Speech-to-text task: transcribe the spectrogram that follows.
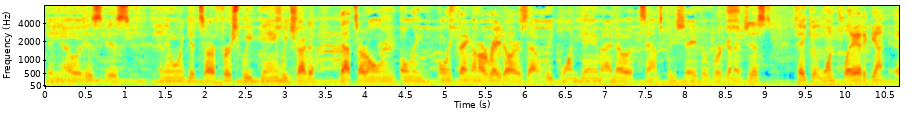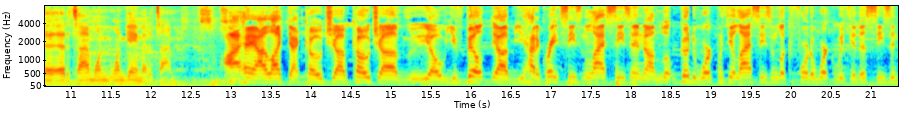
You know, is is and then when we get to our first week game, we try to. That's our only only only thing on our radar is that week one game. And I know it sounds cliche, but we're gonna just take it one play at a at a time, one one game at a time. Uh, hey, I like that, Coach. Uh, Coach, uh, you know you've built. Uh, you had a great season last season. Um, look good to work with you last season. Looking forward to working with you this season.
